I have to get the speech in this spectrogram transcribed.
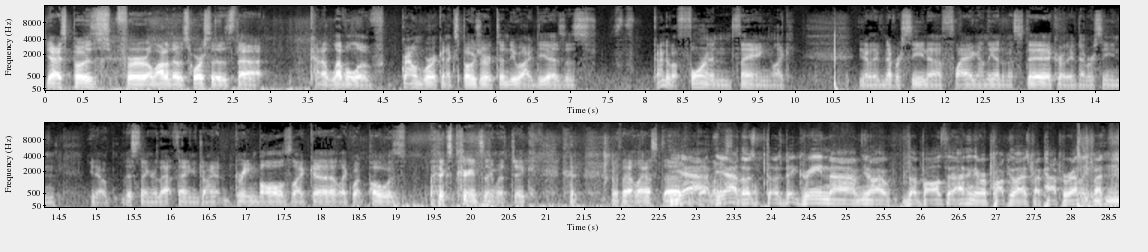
Yeah, I suppose for a lot of those horses, that kind of level of groundwork and exposure to new ideas is kind of a foreign thing. Like, you know, they've never seen a flag on the end of a stick, or they've never seen you know this thing or that thing, giant green balls like uh, like what Poe was experiencing with Jake with that last. Uh, yeah, that last yeah, article. those those big green, um, you know, the balls that I think they were popularized by Pat Parelli, but mm-hmm.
